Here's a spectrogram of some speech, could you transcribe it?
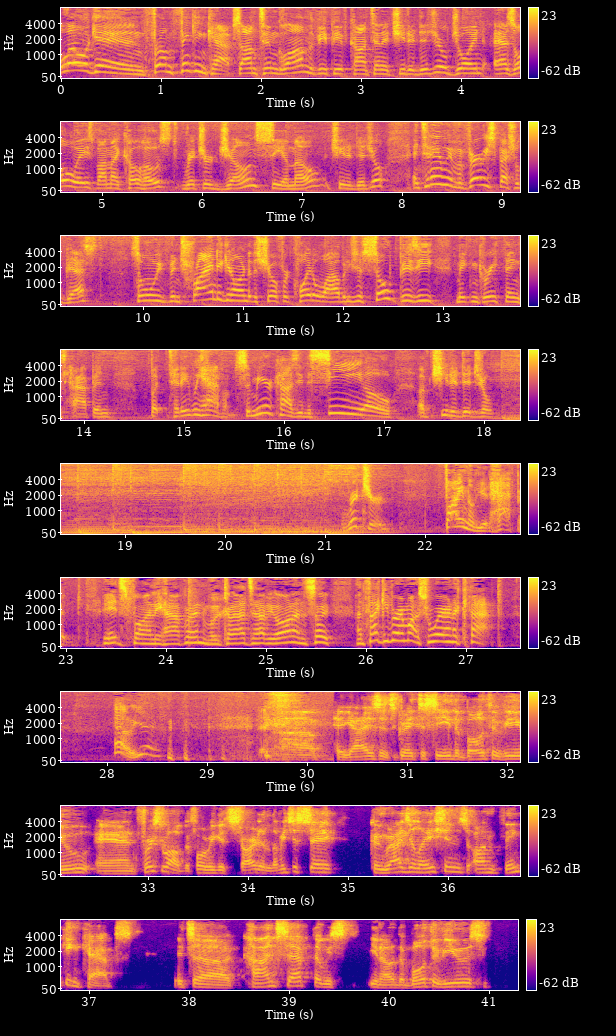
Hello again from Thinking Caps. I'm Tim Glomb, the VP of Content at Cheetah Digital, joined as always by my co host, Richard Jones, CMO at Cheetah Digital. And today we have a very special guest, someone we've been trying to get onto the show for quite a while, but he's just so busy making great things happen. But today we have him, Sameer Kazi, the CEO of Cheetah Digital. Richard, finally it happened. It's finally happened. We're glad to have you on, and so and thank you very much for wearing a cap. Oh yeah. Uh, hey guys, it's great to see the both of you. And first of all, before we get started, let me just say congratulations on Thinking Caps. It's a concept that we, you know, the both of you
